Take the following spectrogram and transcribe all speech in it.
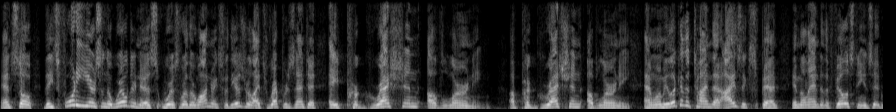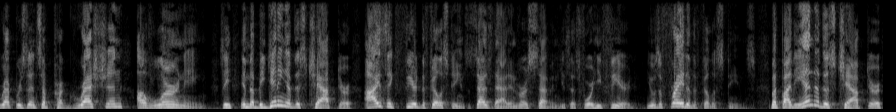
And so these 40 years in the wilderness, where the wanderings for the Israelites represented a progression of learning a progression of learning. And when we look at the time that Isaac spent in the land of the Philistines, it represents a progression of learning. See, in the beginning of this chapter, Isaac feared the Philistines. It says that in verse 7. He says, For he feared. He was afraid of the Philistines. But by the end of this chapter,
